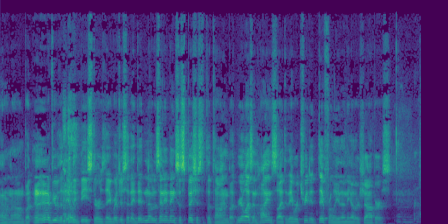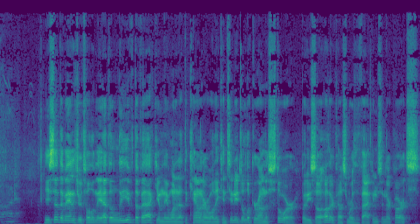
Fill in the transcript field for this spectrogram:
I don't know, but in an interview with the Daily Beast Thursday, Richard said they didn't notice anything suspicious at the time, but realized in hindsight that they were treated differently than the other shoppers. Oh God. He said the manager told them they had to leave the vacuum they wanted at the counter while they continued to look around the store, but he saw other customers with vacuums in their carts.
